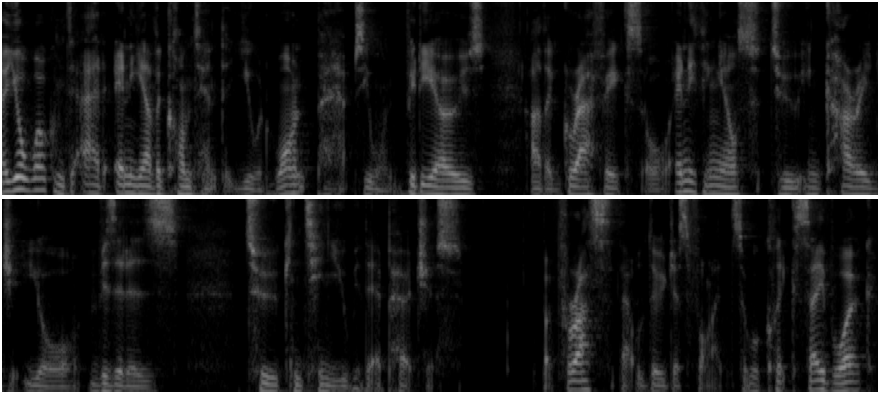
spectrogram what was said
Now you're welcome to add any other content that you would want. Perhaps you want videos, other graphics, or anything else to encourage your visitors to continue with their purchase. But for us, that will do just fine. So we'll click Save Work,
